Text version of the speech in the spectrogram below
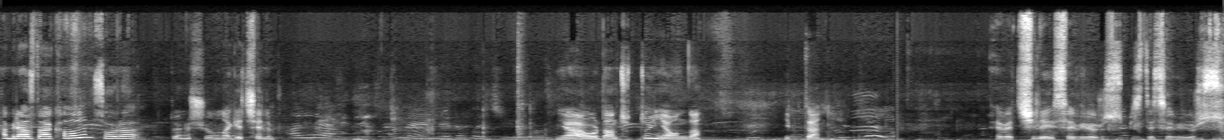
Ha, biraz daha kalalım sonra dönüş yoluna geçelim. Anne. Anne ellerim acıyor. Ya oradan tuttun ya ondan. ipten. Evet çileği seviyoruz. Biz de seviyoruz.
